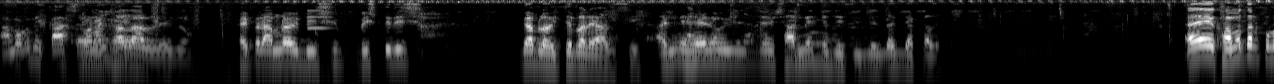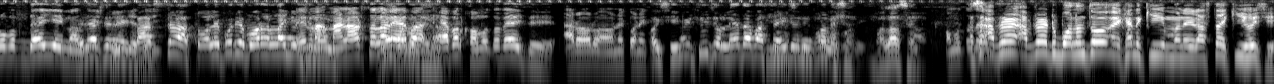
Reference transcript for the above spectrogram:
আমাকে কাজ করাই এরপর আমরা ওই বিশ বিশ তিরিশ গাবলা হইতে পারে আনছি। আর হের ওই যে সামনে যে দিছি যে দেখালে। এই ক্ষমতার প্রভাব দেয় এই মাঝে বাচ্চা তলে পড়ে মরার লাইনে মানার চালাও এবার ক্ষমতা দেয়ছে আরও আরও অনেক অনেক ওই সিমেন্ট তুই লেদা বাচ্চা এইটা নিয়ে ভালো আছেন? আচ্ছা আপনারা আপনারা একটু বলেন তো এখানে কি মানে রাস্তায় কি হয়েছে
